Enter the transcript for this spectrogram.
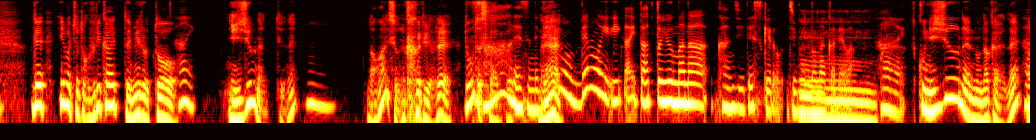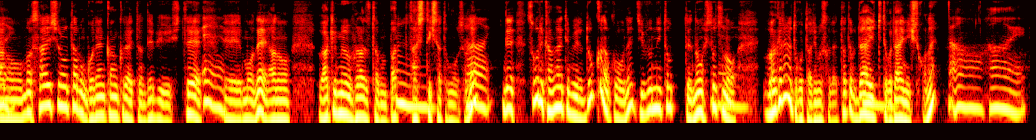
で今ちょっと振り返ってみると、はい、20年っていうね、うん長いですよねかかりはね。どうですかそうですね、ね、でもでも意外とあっという間な感じですけど自分の中では。はい。これ20年の中やね、はい、あのまあ最初の多分5年間くらいってデビューして、ええ。えー、もうねあの脇目を振らず多分バッと走ってきたと思うんですよね。うんはい、でそうに考えてみるとどっかのこうね自分にとっての一つの分けられるところってありますかね？例えば第1期とか第2期とかね。うん、あはい。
